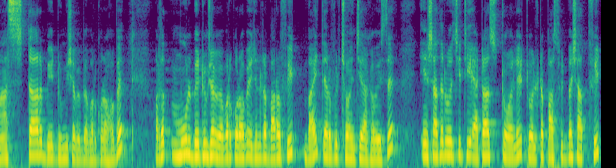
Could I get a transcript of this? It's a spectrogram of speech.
মাস্টার বেডরুম হিসাবে ব্যবহার করা হবে। অর্থাৎ মূল বেডরুম হিসাবে ব্যবহার করা হবে। এই জন্য এটা বারো ফিট বাই তেরো ফিট ছয় ইঞ্চি রাখা হয়েছে। এর সাথে রয়েছে এটি অ্যাটাচ টয়লেট টয়লেটটা পাঁচ ফিট বাই সাত ফিট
